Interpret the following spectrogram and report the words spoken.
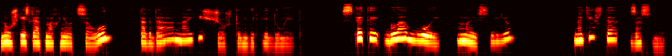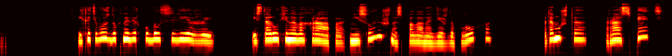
Но уж если отмахнется он, тогда она еще что-нибудь придумает. С этой благой мыслью Надежда заснула. И хоть воздух наверху был свежий, и старухиного храпа не слышно, спала Надежда плохо, потому что раз пять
